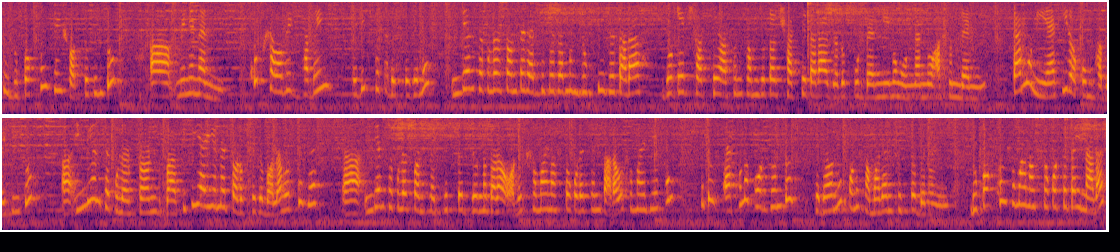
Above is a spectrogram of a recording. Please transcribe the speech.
সেই দুপক্ষই সেই শর্ত কিন্তু মেনে নেননি। খুব স্বাভাবিকভাবেই এদিক থেকে দেখতে গেলে ইন্ডিয়ান সেকুলার ফ্রন্টের একদিকে যেমন যুক্তি যে তারা জোটের স্বার্থে আসন সমঝোতার স্বার্থে তারা যাদবপুর দেননি এবং অন্যান্য আসন দেননি তেমনই একই রকম ভাবে কিন্তু ইন্ডিয়ান সেকুলার ফ্রন্ট বা সিপিআইএম এর তরফ থেকে বলা হচ্ছে যে ইন্ডিয়ান সেকুলার ফ্রন্ট নেতৃত্বের জন্য তারা অনেক সময় নষ্ট করেছেন, তারাও সময় দিয়েছেন। কিন্তু এখনও পর্যন্ত সে ধরনের কোনো সমাধান চিত্র বেরোয়নি। দুপক্ষই সময় নষ্ট করতে তাই নারাজ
